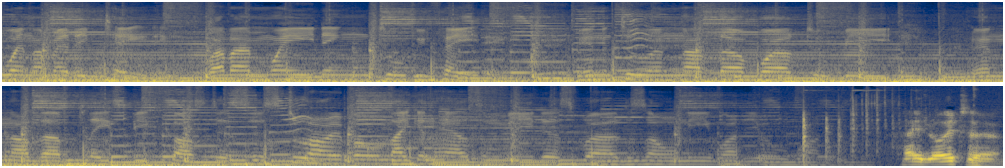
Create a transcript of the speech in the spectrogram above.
when I'm meditating, but I'm waiting to be fading into another world to be another place because this is too horrible like in hell to me. This world is only what you want. Hi Leute,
